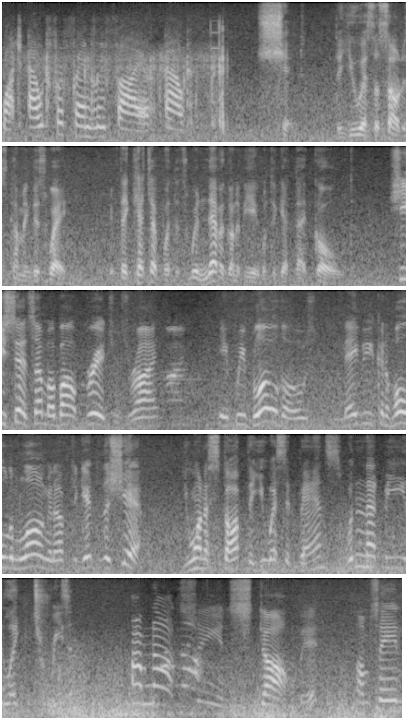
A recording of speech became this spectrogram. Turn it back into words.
Watch out for friendly fire. Out. Shit. The U.S. assault is coming this way. If they catch up with us, we're never gonna be able to get that gold. She said something about bridges, right? If we blow those, maybe we can hold them long enough to get to the ship. You want to stop the U.S. advance? Wouldn't that be like treason? I'm not saying stop it. I'm saying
